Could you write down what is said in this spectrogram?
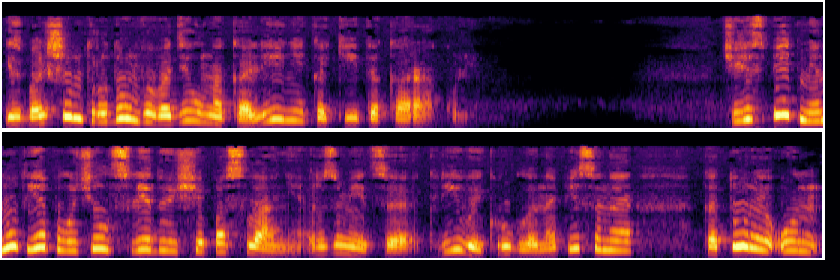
и с большим трудом выводил на колени какие-то каракули. Через пять минут я получил следующее послание, разумеется, криво и кругло написанное, которое он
